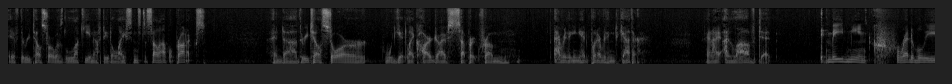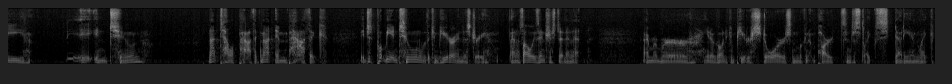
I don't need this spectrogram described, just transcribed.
if the retail store was lucky enough to get a license to sell Apple products. And uh, the retail store would get like hard drives separate from everything, and you had to put everything together. And I, I loved it. It made me incredibly in tune, not telepathic, not empathic. It just put me in tune with the computer industry, and I was always interested in it. I remember, you know, going to computer stores and looking at parts and just like studying, like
